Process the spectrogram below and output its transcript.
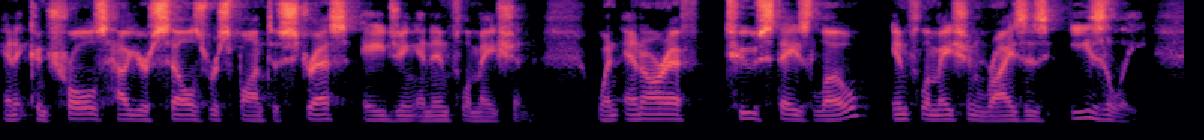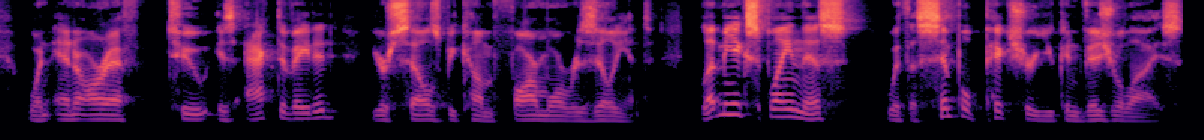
and it controls how your cells respond to stress, aging, and inflammation. When NRF2 stays low, inflammation rises easily, when NRF2 is activated, your cells become far more resilient. Let me explain this with a simple picture you can visualize.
